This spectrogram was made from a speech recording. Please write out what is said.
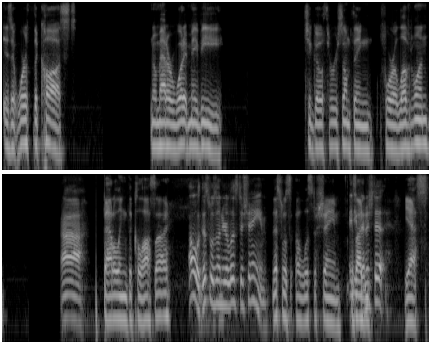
is it worth the cost, no matter what it may be, to go through something for a loved one Ah. battling the colossi? oh, this was on your list of shame. This was a list of shame. And you I- finished it? Yes,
